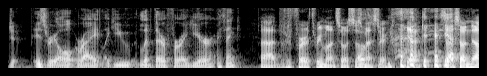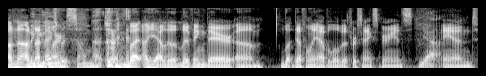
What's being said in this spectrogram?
J- Israel, right? Like you lived there for a year, I think. Uh, for, for three months, so it's a Oh, semester. Yeah. okay, so, yeah. so no, I'm not. I'm But not you an learned expert. so much. but uh, yeah, li- living there, um, definitely have a little bit of firsthand experience. Yeah. and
